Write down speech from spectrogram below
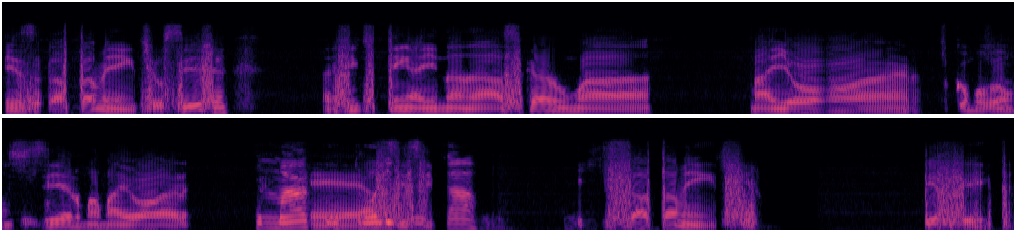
Exatamente. Ou seja, a gente tem aí na NASCAR uma maior, como vamos dizer, uma maior. Um maior é, controle assist... do carro. Exatamente. Perfeito.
